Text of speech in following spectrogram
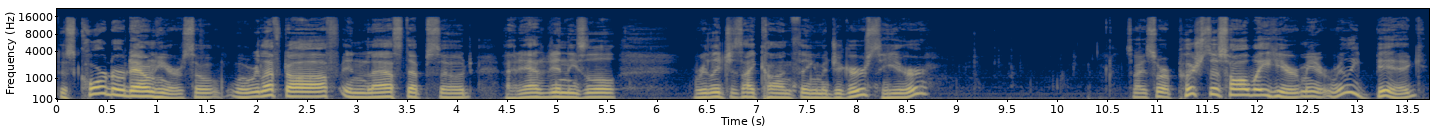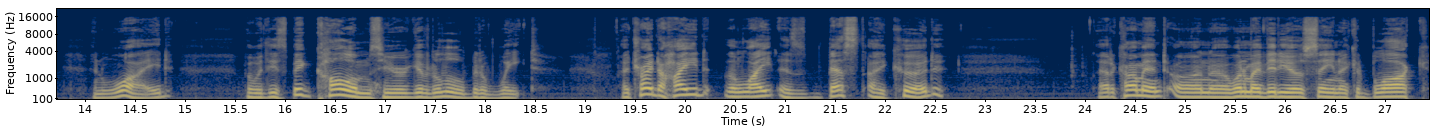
this corridor down here. So where we left off in last episode, I'd added in these little religious icon thingamajiggers here. So I sort of pushed this hallway here, made it really big and wide, but with these big columns here, give it a little bit of weight. I tried to hide the light as best I could. I had a comment on uh, one of my videos saying I could block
